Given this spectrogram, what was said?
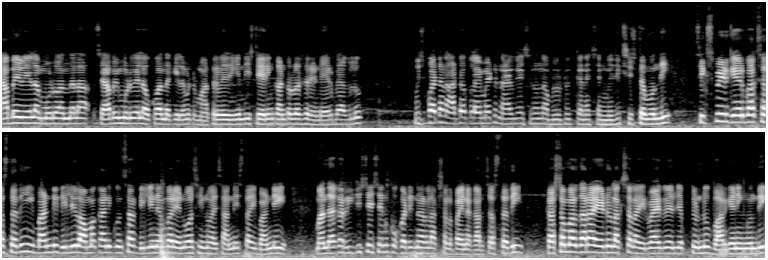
యాభై వేల మూడు వందల యాభై మూడు వేల ఒక వంద కిలోమీటర్ మాత్రమే తిరిగింది. స్టీరింగ్ కంట్రోలర్స్ రెండు ఎయిర్ బ్యాగులు push button auto climate navigation ఉన్న బ్లూటూత్ కనెక్షన్ మ్యూజిక్ సిస్టమ్ ఉంది. సిక్స్ స్పీడ్ గేర్ బాక్స్ వస్తుంది. ఈ బండి ఢిల్లీలో అమ్మకానికి ఉంది sir. Delhi number NOC invoice అన్ని ఇస్తాయి ఈ బండి మన దగ్గర రిజిస్ట్రేషన్కి ఒకటిన్నర లక్షల పైన ఖర్చు వస్తుంది. కస్టమర్ ధర ఏడు లక్షల ఇరవై ఐదు వేలు చెప్తుండు. బార్గెనింగ్ ఉంది.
